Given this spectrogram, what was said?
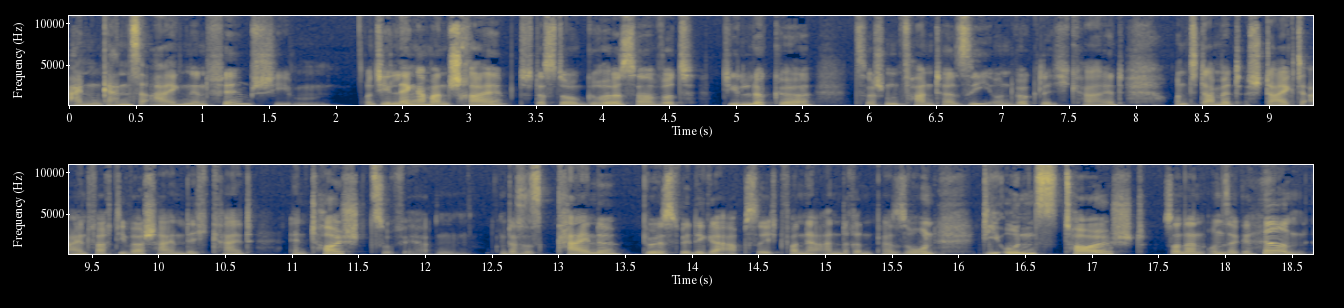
einen ganz eigenen Film schieben. Und je länger man schreibt, desto größer wird die Lücke zwischen Fantasie und Wirklichkeit und damit steigt einfach die Wahrscheinlichkeit, enttäuscht zu werden. Und das ist keine böswillige Absicht von der anderen Person, die uns täuscht, sondern unser Gehirn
